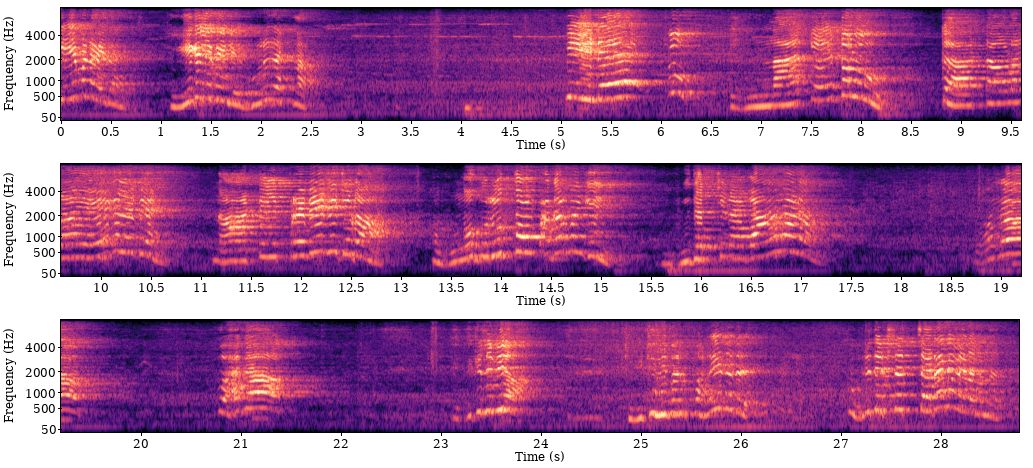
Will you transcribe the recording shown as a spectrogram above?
കേമനായതാണ് ഏകലവ്യന്റെ ഗുരുരത്ന. പിന്നെ? ഹു, എന്നാൽ കേട്ടോളൂ. കാട്ടാളനായ ഏകലവ്യൻ നാട്ടിൽ പ്രവേശിച്ചുടാ. അങ്ങ് ഗുരുത്വം പകർന്നെങ്കിൽ ഗുരുദക്ഷിണ വാങ്ങണം. വാങ്ങാം. വാങ്ങാം. പറയുന്നത്? ഗുരുദക്ഷിണ ചടങ്ങ് വേണമെന്ന്.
